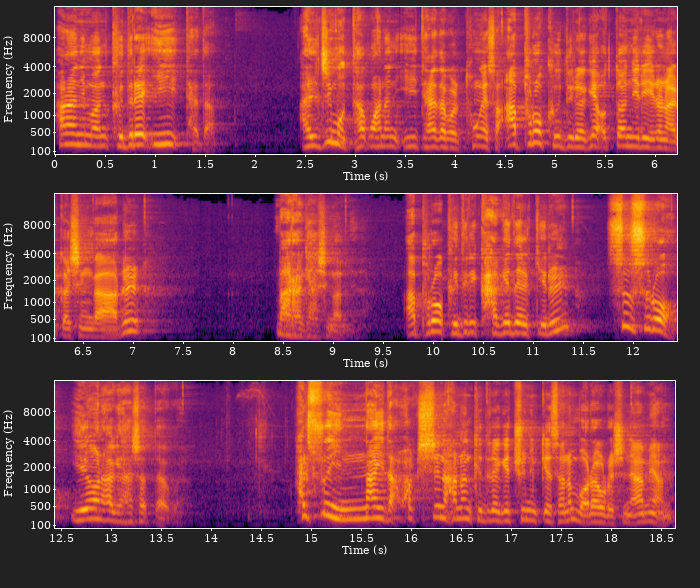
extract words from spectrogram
하나님은 그들의 이 대답, 알지 못하고 하는 이 대답을 통해서 앞으로 그들에게 어떤 일이 일어날 것인가를 말하게 하신 겁니다. 앞으로 그들이 가게 될 길을 스스로 예언하게 하셨다고요. 할 수 있나이다 확신하는 그들에게 주님께서는 뭐라고 그러시냐면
